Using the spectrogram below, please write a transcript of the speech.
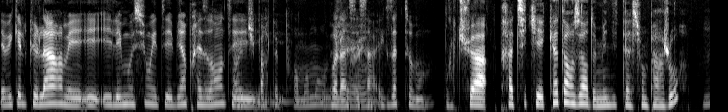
y avait quelques larmes et, l'émotion était bien présente. et tu partais pour un moment. voilà, c'est ça, exactement. Donc tu as pratiqué 14 heures de méditation par jour mmh.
